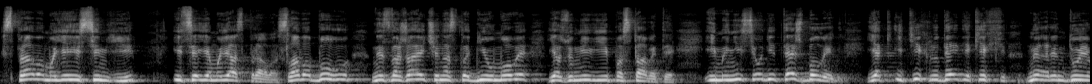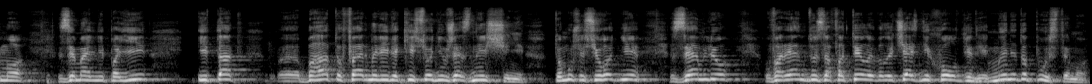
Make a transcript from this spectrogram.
справа моєї сім'ї. І це є моя справа. Слава Богу, незважаючи на складні умови, я зумів її поставити. І мені сьогодні теж болить, як і тих людей, в яких ми орендуємо земельні паї. І так е, багато фермерів, які сьогодні вже знищені. Тому що сьогодні землю в оренду зафатили величезні холдинги. Ми не допустимо,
